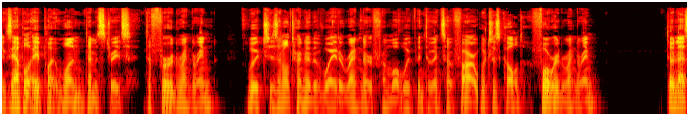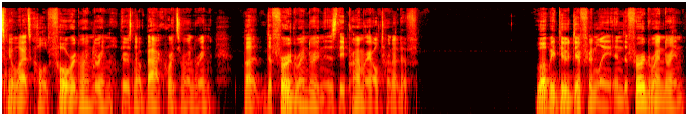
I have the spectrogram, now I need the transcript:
Example 8.1 demonstrates deferred rendering, which is an alternative way to render from what we've been doing so far, which is called forward rendering. Don't ask me why it's called forward rendering, there's no backwards rendering, but deferred rendering is the primary alternative. What we do differently in deferred rendering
